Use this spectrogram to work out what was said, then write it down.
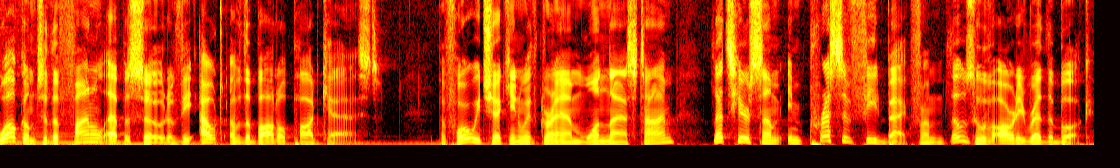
Welcome to the final episode of the Out of the Bottle podcast. Before we check in with Graham one last time, let's hear some impressive feedback from those who have already read the book.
